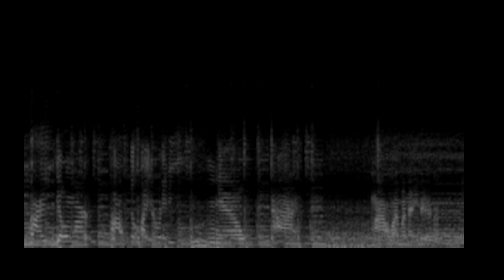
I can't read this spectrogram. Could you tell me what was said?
failure popularity. No, Now My lemonade eliminated.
